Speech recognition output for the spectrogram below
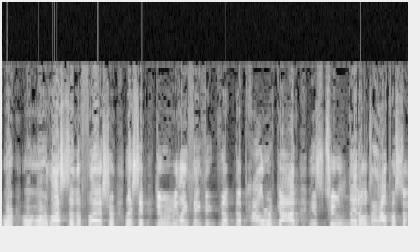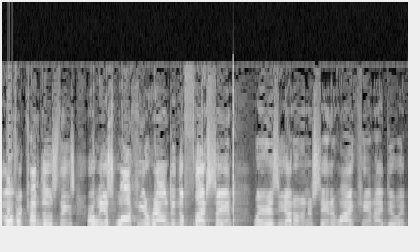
or, or, or lust of the flesh? Or listen, do we really think that the, the power of God is too little to help us to overcome those things? Or are we just walking around in the flesh saying, Where is He? I don't understand it. Why can't I do it?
